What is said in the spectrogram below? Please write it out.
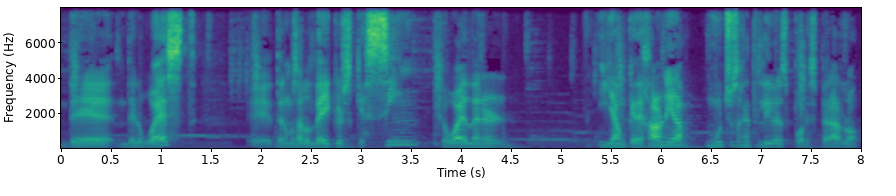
del West. Eh, tenemos a los Lakers que sin Kawhi Leonard y aunque dejaron ir a muchos agentes libres por esperarlo,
